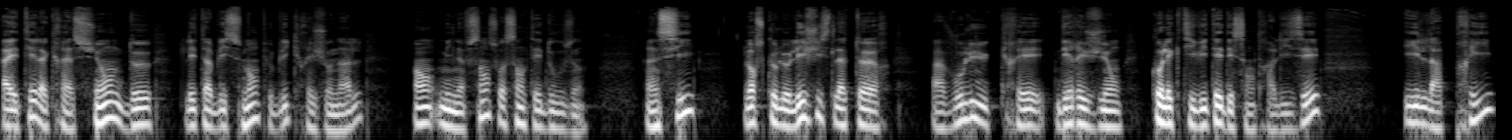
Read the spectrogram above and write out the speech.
a été la création de l'établissement public régional en 1972. Ainsi, lorsque le législateur a voulu créer des régions collectivités décentralisées, il a pris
